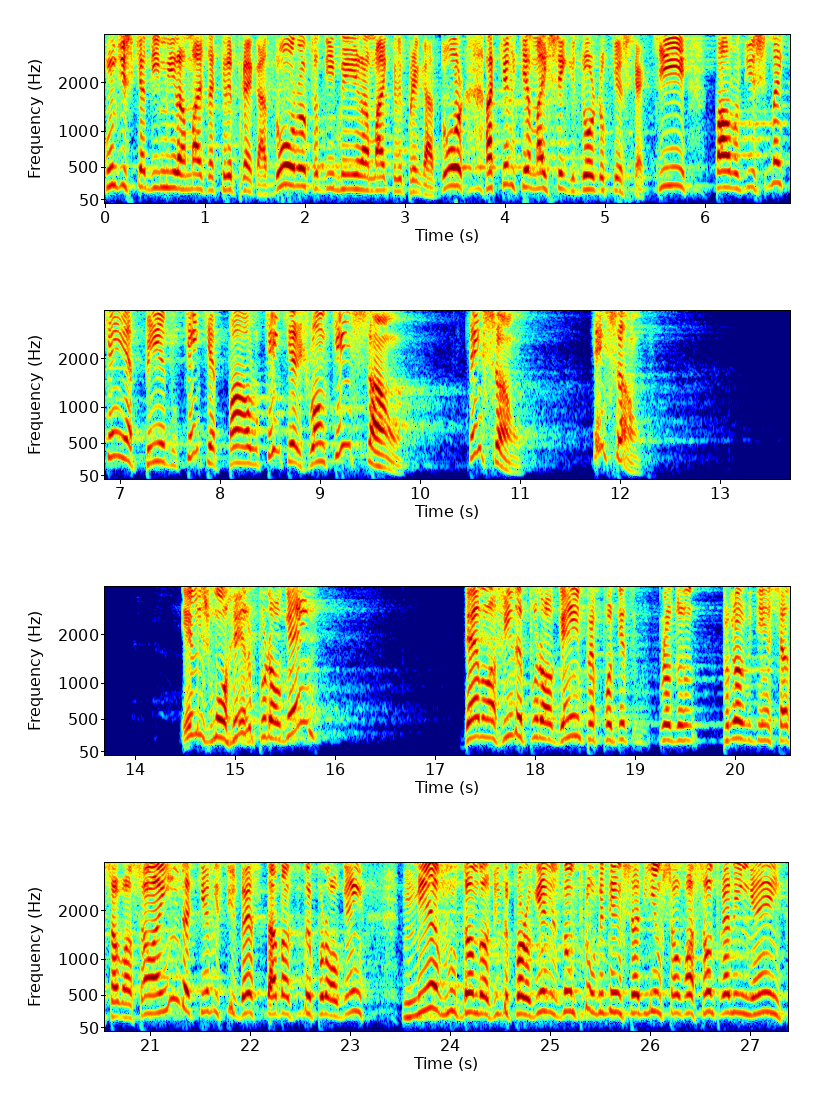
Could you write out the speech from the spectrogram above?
um diz que admira mais aquele pregador, outro admira mais aquele pregador, aquele tem mais seguidor do que esse aqui. Paulo disse: Mas quem é Pedro? Quem que é Paulo? Quem que é João? Quem são? Quem são? Quem são? Eles morreram por alguém? Deram a vida por alguém para poder providenciar a salvação, ainda que eles tivessem dado a vida por alguém, mesmo dando a vida por alguém, eles não providenciariam salvação para ninguém.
